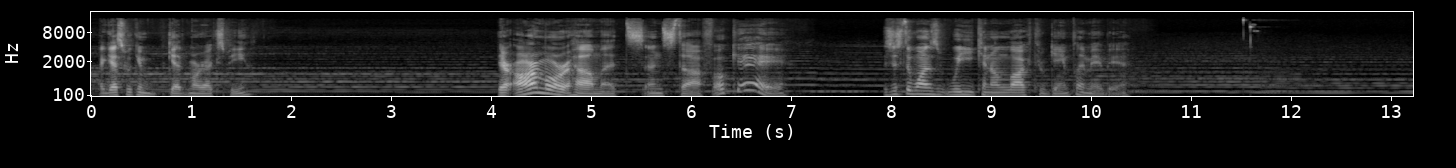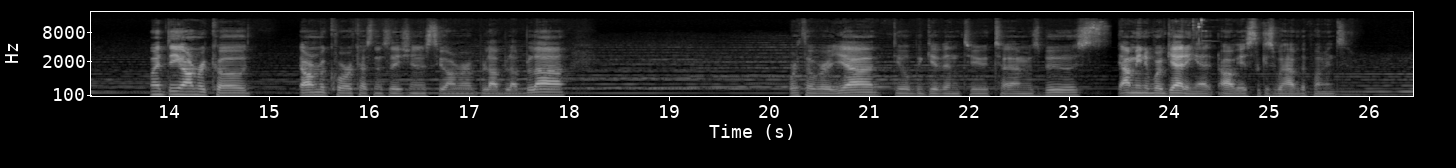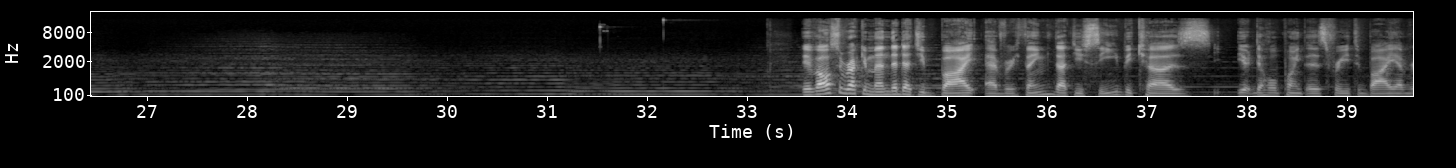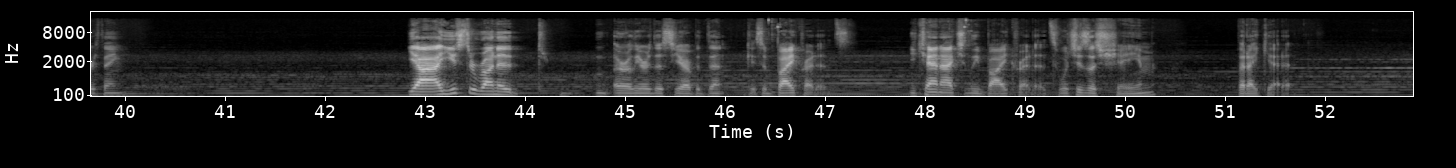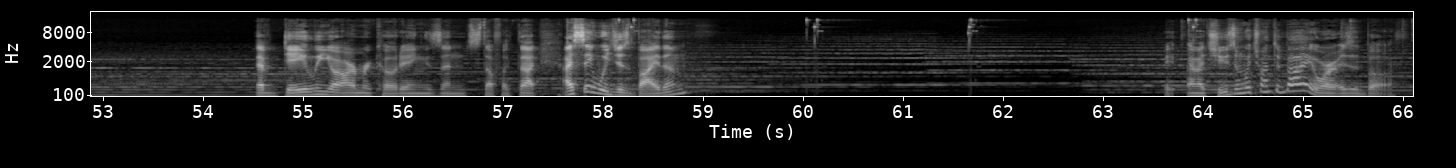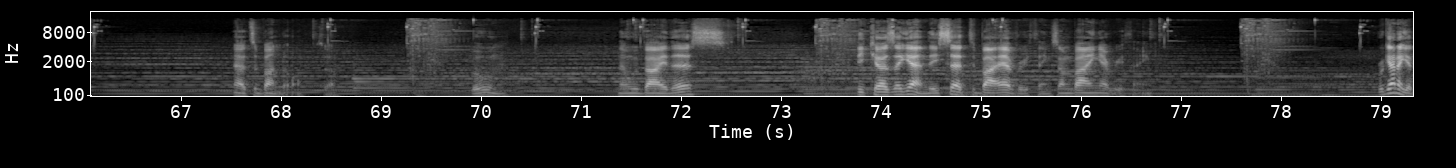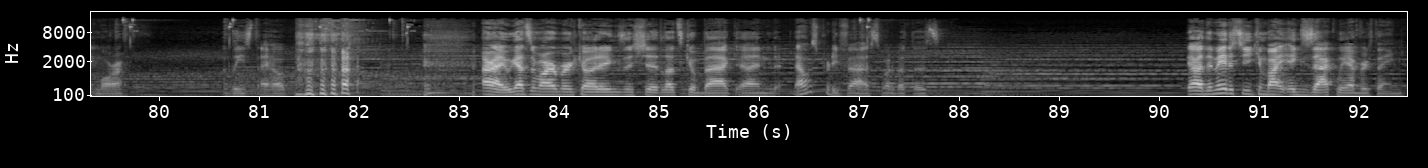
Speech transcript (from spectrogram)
I guess we can get more XP. There are more helmets and stuff. Okay. It's just the ones we can unlock through gameplay, maybe. 20 armor code. Armor core customizations to armor, blah, blah, blah. Worth over, yeah. They'll be given two times boost. I mean, we're getting it, obviously, because we have the points. They've also recommended that you buy everything that you see because the whole point is for you to buy everything. Yeah, I used to run it earlier this year, but then... Okay, so buy credits. You can't actually buy credits, which is a shame, but I get it. They have daily armor coatings and stuff like that. I say we just buy them. Am I choosing which one to buy, or is it both? No, it's a bundle, so. Boom. Then we buy this. Because, again, they said to buy everything, so I'm buying everything. We're gonna get more. At least, I hope. Alright, we got some armor coatings and shit. Let's go back. And that was pretty fast. What about this? Yeah, they made it so you can buy exactly everything.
